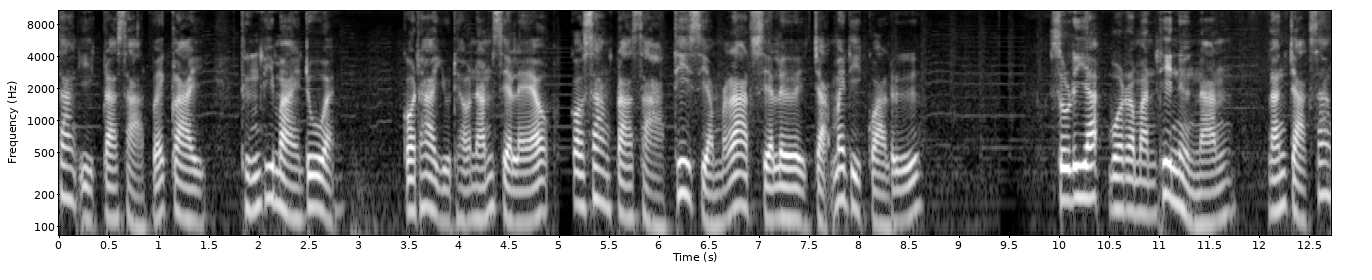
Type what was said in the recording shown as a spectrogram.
สร้างอีกปราสาทไว้ไกล ถึงพี่มายด้วยก็ถ้าอยู่แถวนั้นเสียแล้วก็สร้างปราสาทที่เสียมราชเสียเลยจะไม่ดีกว่าหรือ สุริยะวรมันที่หนึ่งนั้น หลังจากสร้าง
